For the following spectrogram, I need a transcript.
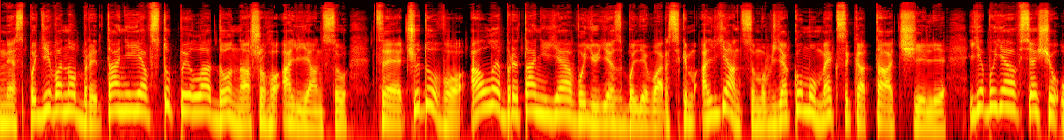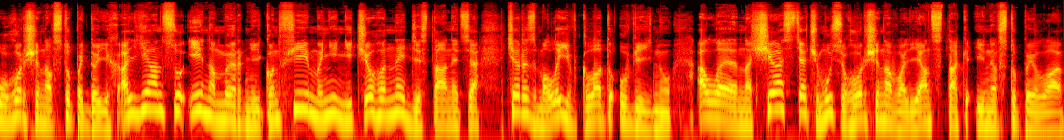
Несподівано Британія вступила до нашого альянсу. Це чудово, але Британія воює з Боліварським альянсом, в якому Мексика та Чилі. Я боявся, що Угорщина вступить до їх альянсу, і на мирній конфі мені нічого не дістанеться через малий вклад у війну. Але на щастя, чомусь Угорщина в альянс так і не вступила.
